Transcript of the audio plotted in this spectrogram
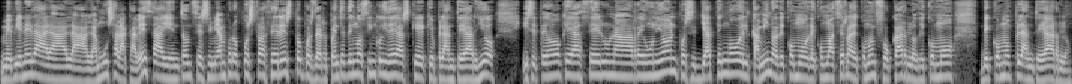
me viene la, la, la, musa a la cabeza y entonces si me han propuesto hacer esto, pues de repente tengo cinco ideas que, que, plantear yo y si tengo que hacer una reunión, pues ya tengo el camino de cómo, de cómo hacerla, de cómo enfocarlo, de cómo, de cómo plantearlo.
